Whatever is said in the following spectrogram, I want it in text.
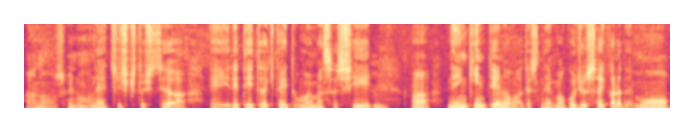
あの、そういうのもね、知識としては、えー入れていただきたいと思いますし、まあ、年金っていうのはですね、まあ、50歳からでも、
